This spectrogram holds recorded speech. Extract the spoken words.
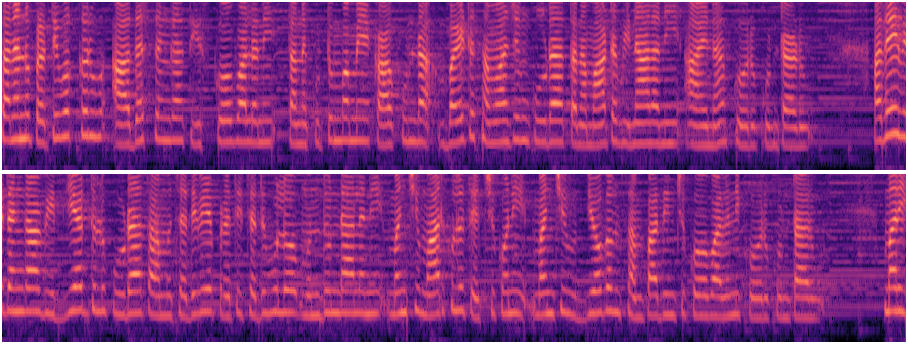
తనను ప్రతి ఒక్కరూ ఆదర్శంగా తీసుకోవాలని తన కుటుంబమే కాకుండా బయట సమాజం కూడా తన మాట వినాలని ఆయన కోరుకుంటాడు. అదేవిధంగా విద్యార్థులు కూడా తాము చదివే ప్రతి చదువులో ముందుండాలని మంచి మార్కులు తెచ్చుకొని మంచి ఉద్యోగం సంపాదించుకోవాలని కోరుకుంటారు. మరి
